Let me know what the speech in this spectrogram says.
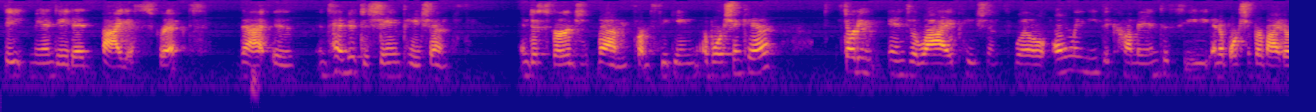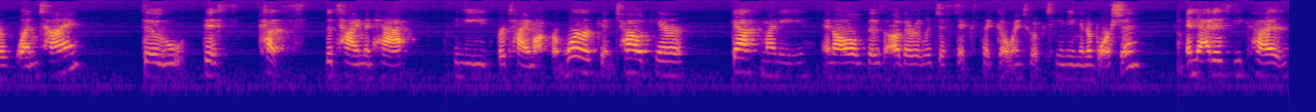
state mandated bias script that is intended to shame patients and discourage them from seeking abortion care. Starting in July, patients will only need to come in to see an abortion provider one time. So this cuts the time in half, the need for time off from work and childcare, gas money, and all of those other logistics that go into obtaining an abortion. And that is because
